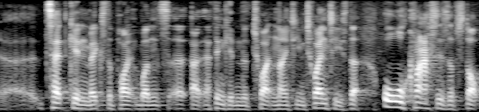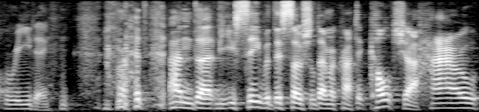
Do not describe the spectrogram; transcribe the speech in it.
uh, Zetkin makes the point once, uh, I think in the 1920s, that all classes have stopped reading. right? And uh, you see with this social democratic culture how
